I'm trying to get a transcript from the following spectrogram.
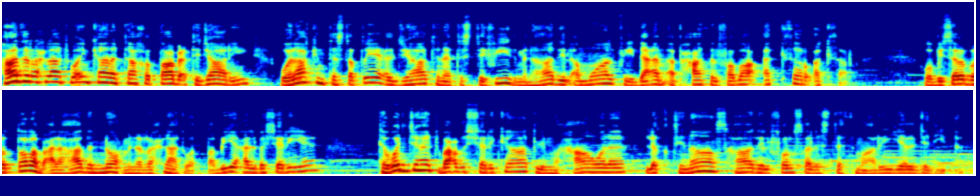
هذه الرحلات وإن كانت تأخذ طابع تجاري ولكن تستطيع الجهات أنها تستفيد من هذه الأموال في دعم أبحاث الفضاء أكثر وأكثر. وبسبب الطلب على هذا النوع من الرحلات والطبيعة البشرية توجهت بعض الشركات لمحاولة لاقتناص هذه الفرصة الاستثمارية الجديدة.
